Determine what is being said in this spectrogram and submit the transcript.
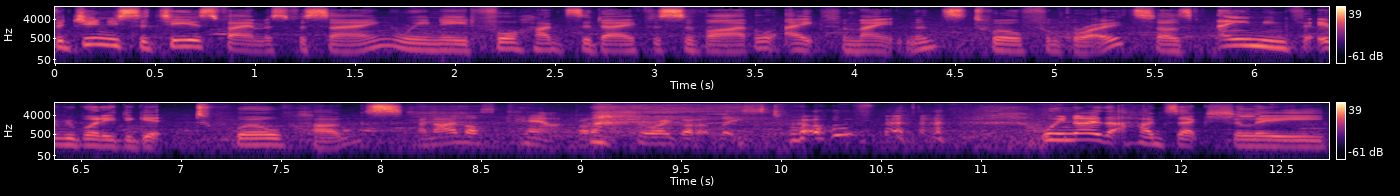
Virginia Satir is famous for saying we need four hugs a day for survival, eight for maintenance, 12 for growth. So I was aiming for everybody to get 12 hugs. And I lost count, but I'm sure I got at least 12. We know that hugs actually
